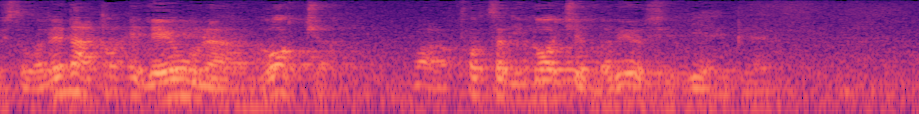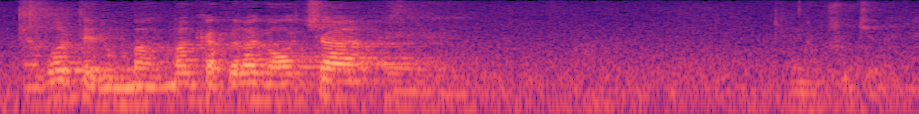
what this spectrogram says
questo va allenato ed è una goccia. Ma a forza di gocce il barriere si riempie eh. a volte non manca quella goccia e, e non succede niente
